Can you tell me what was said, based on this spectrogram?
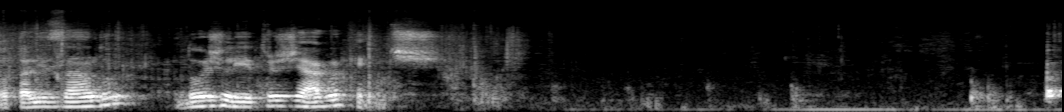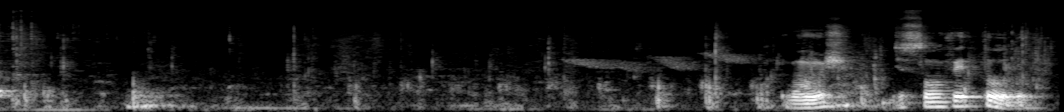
totalizando dois litros de água quente. Vamos dissolver tudo.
